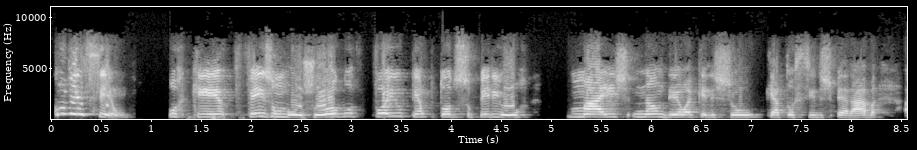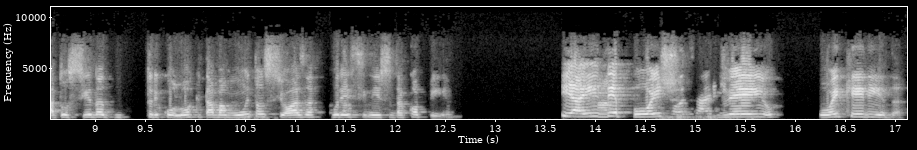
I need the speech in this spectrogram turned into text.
convenceu, porque fez um bom jogo, foi o tempo todo superior, mas não deu aquele show que a torcida esperava, a torcida tricolor que estava muito ansiosa por esse início da copinha. E aí ah, depois veio. Oi, querida.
